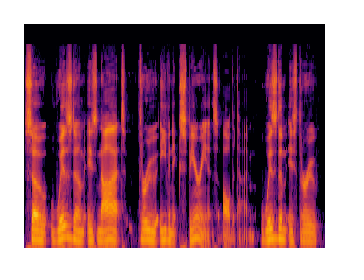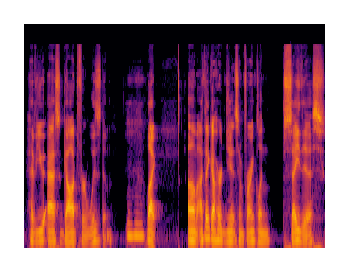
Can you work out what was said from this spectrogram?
So wisdom is not through even experience all the time. Wisdom is through have you asked God for wisdom? Like, um, I think I heard Jentezen Franklin say this,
